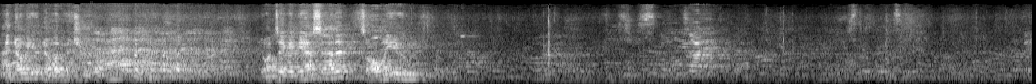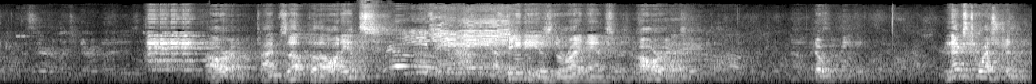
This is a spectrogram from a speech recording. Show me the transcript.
I know you know it, but you don't. You want to take a guess at it? It's all you. All right, time's up, uh, audience. Happiny is the right answer. All right. No. Next question.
